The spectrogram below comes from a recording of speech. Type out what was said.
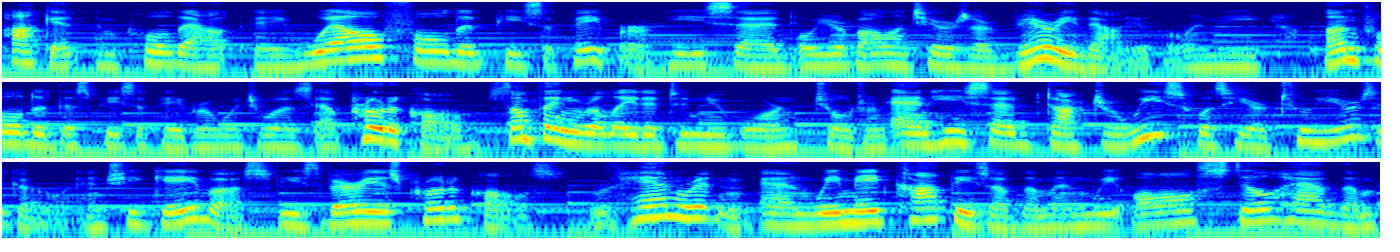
pocket and pulled out a well folded piece of paper. He said, Oh, your volunteers are very valuable. And he unfolded this piece of paper, which was a protocol, something related to newborn children. And he said, Dr. Weiss was here two years ago, and she gave us these various protocols, handwritten, and we made copies of them, and we all still have them,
